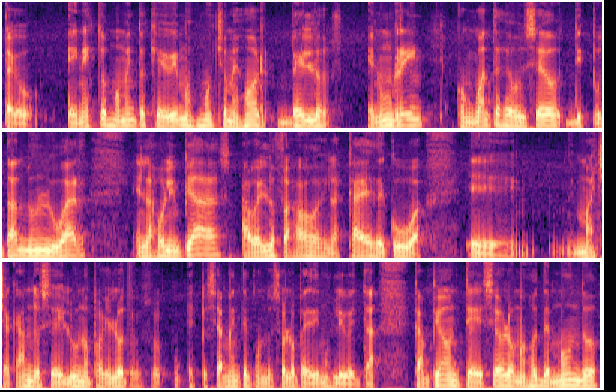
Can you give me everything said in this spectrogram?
pero en estos momentos que vivimos es mucho mejor verlos en un ring con guantes de boxeo disputando un lugar en las Olimpiadas a verlos fajados en las calles de Cuba. Eh, machacándose el uno por el otro, especialmente cuando solo pedimos libertad. Campeón, te deseo lo mejor del mundo.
